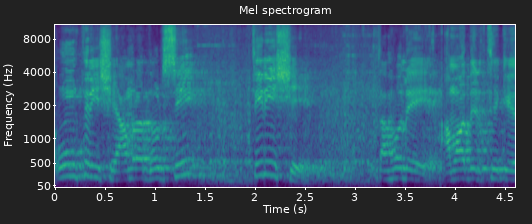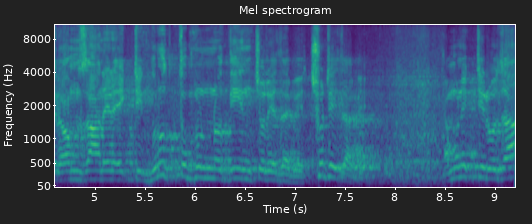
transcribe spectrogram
উনত্রিশে, আমরা ধরছি তিরিশে। তাহলে আমাদের থেকে রমজানের একটি গুরুত্বপূর্ণ দিন চলে যাবে, ছুটে যাবে। এমন একটি রোজা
